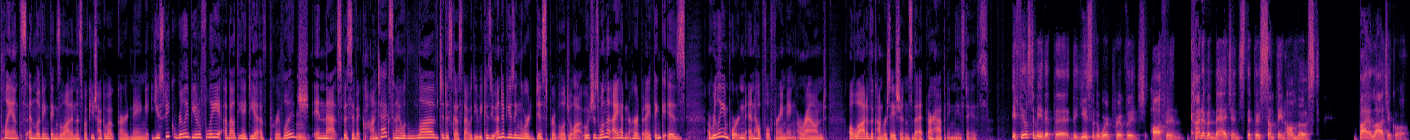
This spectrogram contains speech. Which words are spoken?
plants and living things a lot in this book. You talk about gardening. You speak really beautifully about the idea of privilege mm. in that specific context. And I would love to discuss that with you because you end up using the word disprivilege a lot, which is one that I hadn't heard, but I think is a really important and helpful framing around a lot of the conversations that are happening these days it feels to me that the the use of the word privilege often kind of imagines that there's something almost biological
